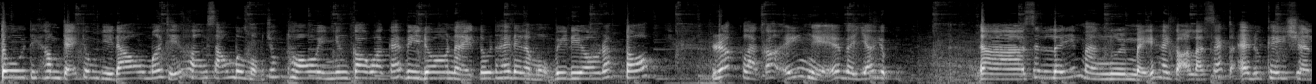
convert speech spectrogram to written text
Tôi thì không trẻ trung gì đâu, mới chỉ hơn 60 một chút thôi, nhưng coi qua cái video này tôi thấy đây là một video rất tốt, rất là có ý nghĩa về giáo dục à, sinh lý mà người Mỹ hay gọi là sex education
